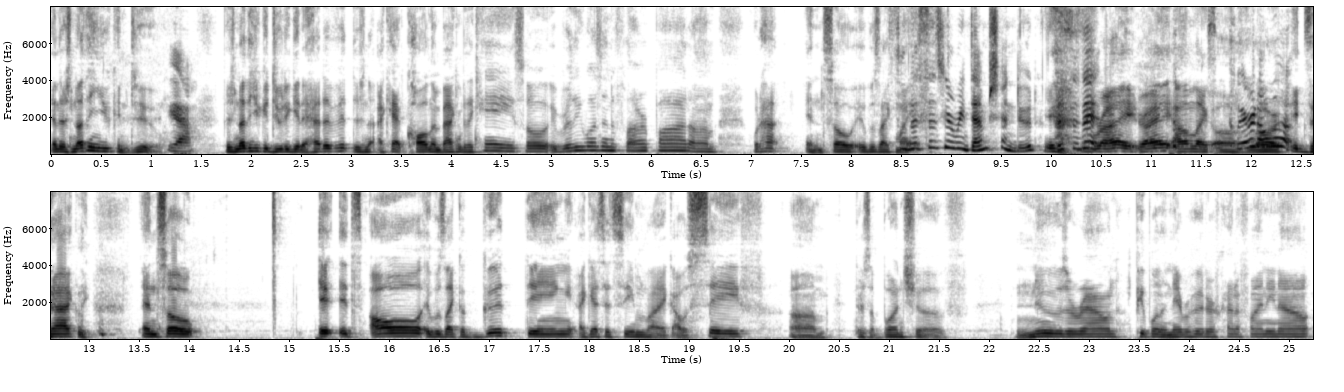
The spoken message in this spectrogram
and there's nothing you can do. Yeah. There's nothing you could do to get ahead of it. There's no, I can't call them back and be like, hey, so it really wasn't a flower pot. Um, what happened? And so it was like so my. this is your redemption, dude. Yeah, this is it. Right, right. I'm like, oh, clear it Lord. all up. Exactly. And so it, it's all, it was like a good thing. I guess it seemed like I was safe. Um, there's a bunch of news around. People in the neighborhood are kind of finding out.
